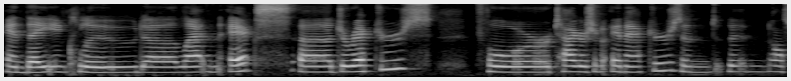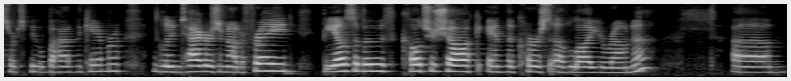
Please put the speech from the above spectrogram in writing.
and they include uh, Latinx uh, directors, for tigers and actors and, and all sorts of people behind the camera, including Tigers Are Not Afraid, Beelzebub, Culture Shock, and The Curse of La Llorona. Um,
